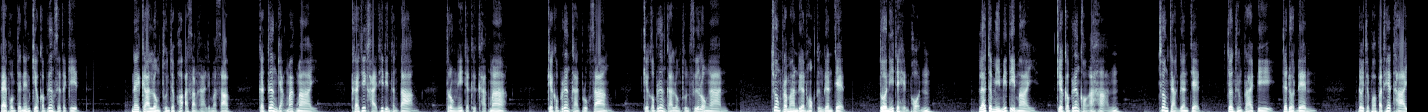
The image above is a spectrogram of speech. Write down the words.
แต่ผมจะเน้นเกี่ยวกับเรื่องเศรษฐกิจ ในการลงทุนเฉพาะอสังหาริมทรัพย์ กระเตื้องอย่างมากมาย ใครที่ขายที่ดินต่างๆ ตรงนี้จะคึกคักมาก เกี่ยวกับเรื่องการปลูกสร้าง เกี่ยวกับเรื่องการลงทุนซื้อโรงงาน ช่วงประมาณเดือน 6 ถึงเดือน 7 ตัวนี้จะเห็นผล แล้วจะมีมิติใหม่เกี่ยวกับเรื่องของอาหาร ช่วงจากเดือน 7 จนถึงปลายปีจะโดดเด่น โดยเฉพาะประเทศไทย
